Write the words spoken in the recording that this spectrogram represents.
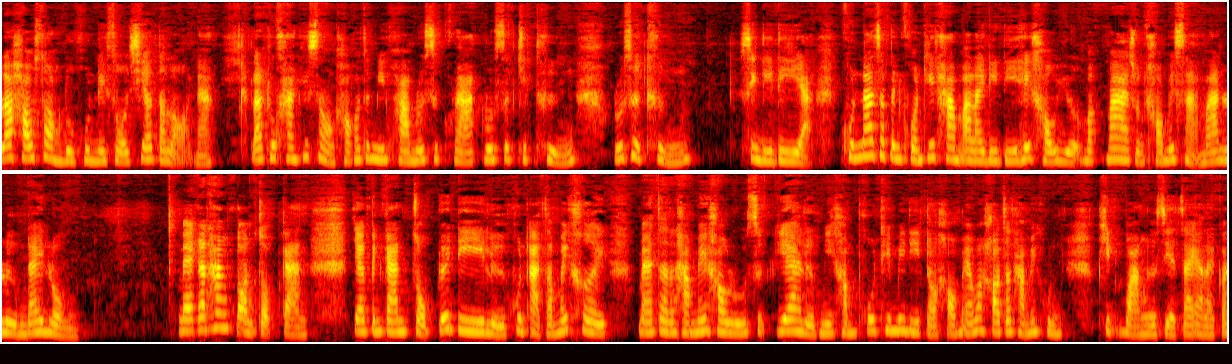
แล้วเขาส่องดูคุณในโซเชียลตลอดนะ แล้วทุกครั้งที่ส่องเขาก็จะมีความรู้สึกรัก รู้สึกคิดถึง รู้สึกถึง สิ่งดีๆอะคุณน่าจะเป็นคนที่ทำอะไรดีๆ ให้เขาเยอะมากๆ จนเขาไม่สามารถลืมได้ลง แม้กระทั่งตอนจบกัน ยังเป็นการจบด้วยดี หรือคุณอาจจะไม่เคย แม้จะทำให้เขารู้สึกแย่หรือมีคำพูดที่ไม่ดีต่อเขา แม้ว่าเขาจะทำให้คุณผิดหวังหรือเสียใจอะไรก็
